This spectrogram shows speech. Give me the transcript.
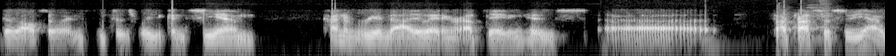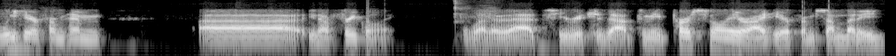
there's also instances where you can see him kind of reevaluating or updating his uh, thought process. So yeah we hear from him uh, you know, frequently. Whether that's he reaches out to me personally, or I hear from somebody,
